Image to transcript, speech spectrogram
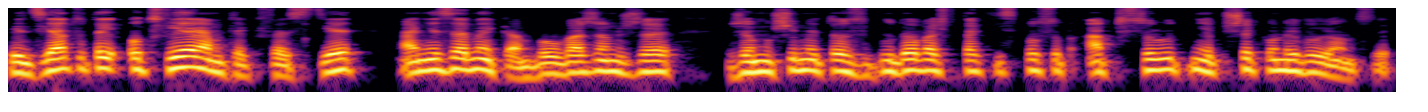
Więc ja tutaj otwieram te kwestie, a nie zamykam, bo uważam, że, że musimy to zbudować w taki sposób absolutnie przekonywujący.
